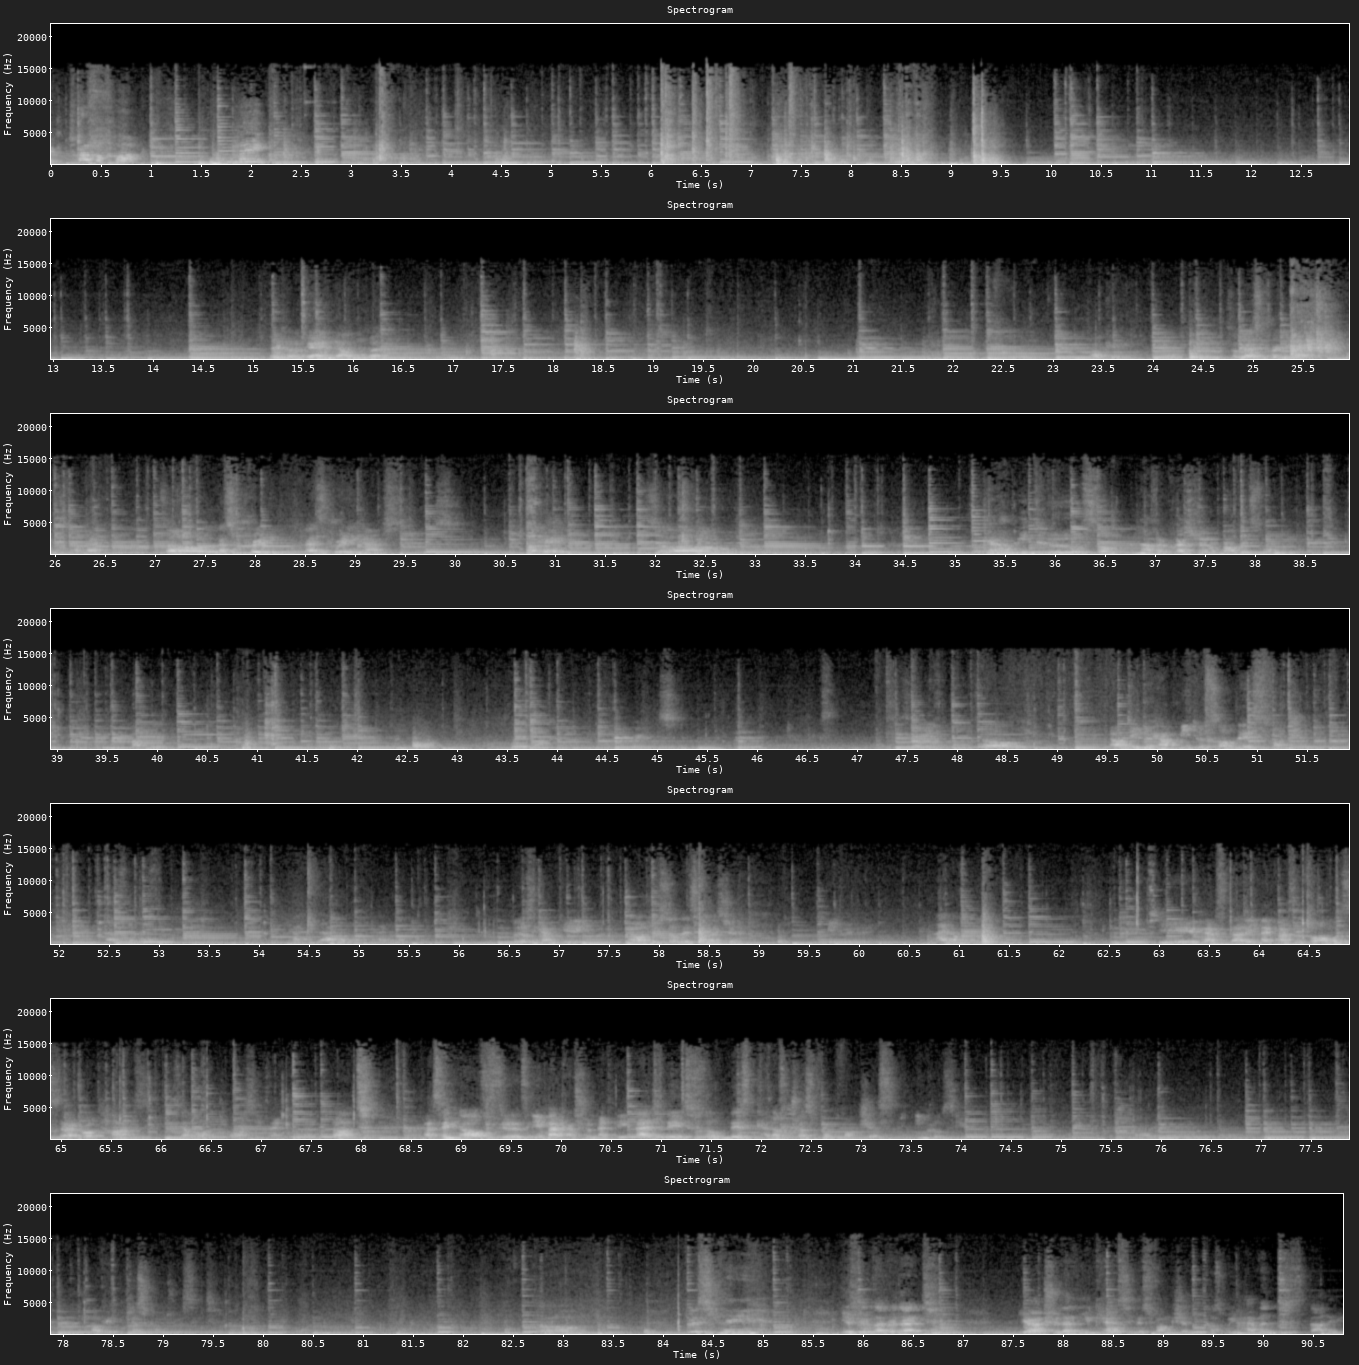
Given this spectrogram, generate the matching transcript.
We're 12 o'clock. I'm late. Thank you again, young woman. Okay, yeah. So that's pretty nice. Okay. So that's pretty. That's pretty nice. Okay. So. So can you help me to solve another question about this one? Okay. Wait. So yeah. So I want you to help me to solve this function. I don't know. I don't know. But don't think I'm kidding. I want you to solve this question. I don't know. You have studied my class for almost several times, several courses remember. But I think all students in my class should at actually solve this kind of transform functions, includes you. Okay, just come to a seat. So, basically, you should remember that you're actually that you can see this function because we haven't studied.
